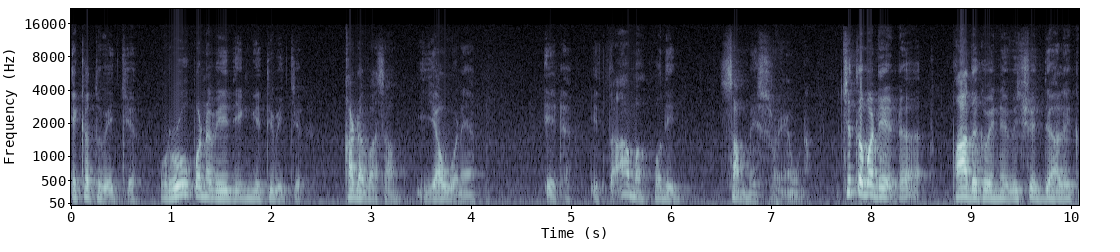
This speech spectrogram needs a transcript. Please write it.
එකතු වෙච්ච රූපණ වේදීන් ගෙති වෙච්ච කඩවසම් යව්වනයක් ඒට ඉතාම හොඳින් සම්මිශ්‍රය වුණ. චිත්‍රපටයට පාදක වෙන්න විශ්වවිද්‍යාලයක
